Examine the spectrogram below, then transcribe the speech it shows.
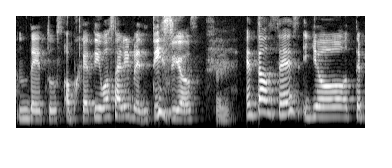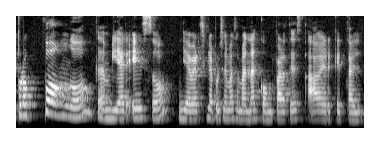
de tus objetivos alimenticios. Sí. Entonces, yo te propongo cambiar eso y a ver si la próxima semana compartes a ver qué tal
